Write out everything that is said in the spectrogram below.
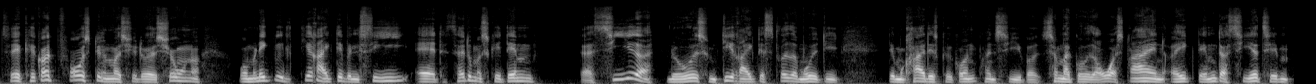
Så jeg kan godt forestille mig situationer, hvor man ikke vil, direkte vil sige, at så er det måske dem, der siger noget, som direkte strider mod de demokratiske grundprincipper, som er gået over stregen, og ikke dem, der siger til dem,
